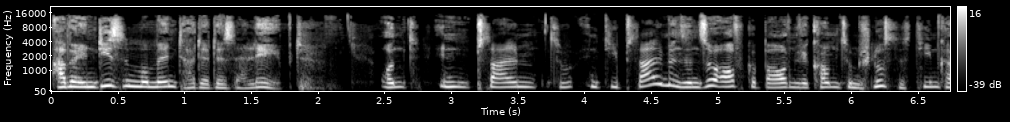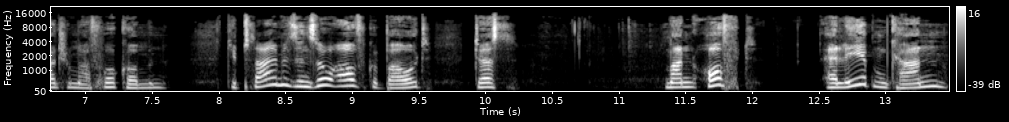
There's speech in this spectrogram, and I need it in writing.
Aber in diesem Moment hat er das erlebt. Und in Psalm, die Psalmen sind so aufgebaut, und wir kommen zum Schluss, das Team kann schon mal vorkommen. Die Psalmen sind so aufgebaut, dass man oft erleben kann,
